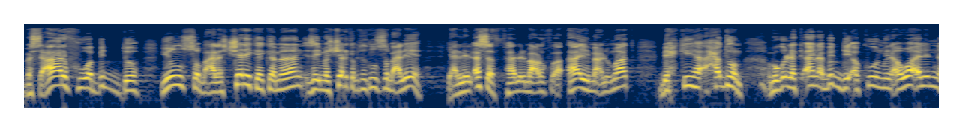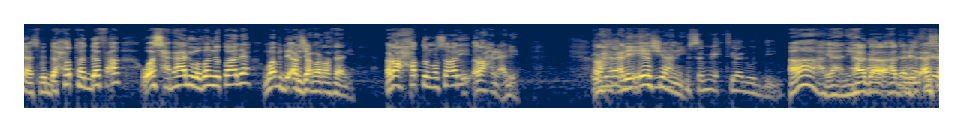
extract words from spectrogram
بس عارف هو بده ينصب على الشركة كمان زي ما الشركة بتنصب عليه يعني للأسف هذه المعروف هاي المعلومات بيحكيها أحدهم وبقول لك أنا بدي أكون من أوائل الناس بدي أحط هالدفعة وأسحب حالي واظني طالع وما بدي أرجع مرة ثانية راح حط المصاري راحن عليه راح هذا عليه إيش يعني؟ بنسميه احتيال ودي. آه يعني هذا هذا للأسف.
